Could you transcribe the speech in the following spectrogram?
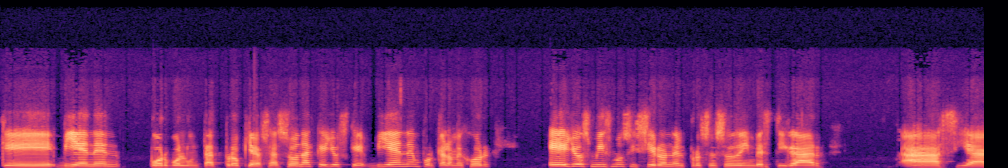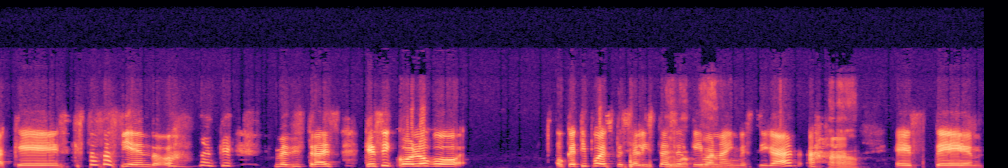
que vienen por voluntad propia, o sea, son aquellos que vienen porque a lo mejor ellos mismos hicieron el proceso de investigar hacia qué, ¿qué estás haciendo? ¿Qué me distraes? ¿Qué psicólogo o qué tipo de especialista es el que iban a investigar? Ajá. Este,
